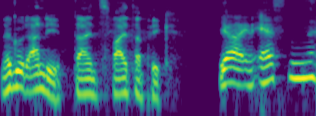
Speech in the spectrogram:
na gut, Andy, dein zweiter Pick. Ja, im ersten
